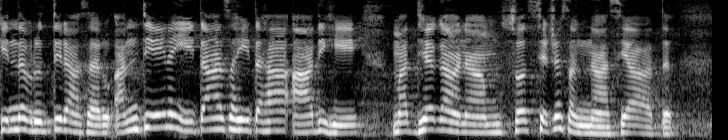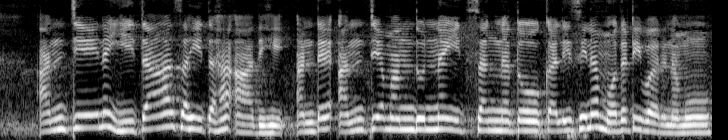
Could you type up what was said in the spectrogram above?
కింద వృత్తి రాశారు. అంత్యేన ఈతాసహిత ఆది మధ్యగానం స్వస్య చ సంజ్ఞా స్యాత్ అంత్యేన ఈతాసహిత ఆది. అంటే అంత్యమందున్న ఇత్సంజ్ఞతో కలిసిన మొదటి వర్ణము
